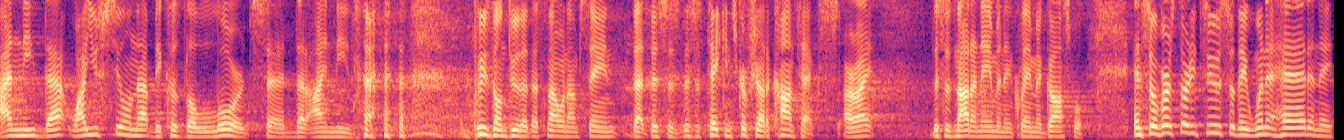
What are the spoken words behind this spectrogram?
I need that. Why are you stealing that? Because the Lord said that I need that. Please don't do that. That's not what I'm saying. That this is this is taking scripture out of context, all right? This is not a name and claim gospel. And so, verse 32 so they went ahead and they,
